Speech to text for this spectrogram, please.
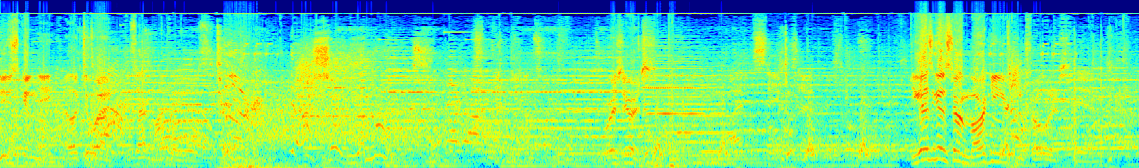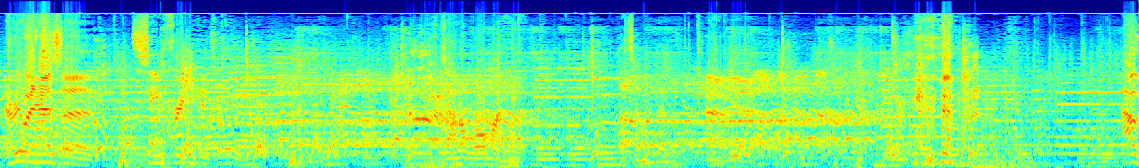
you just get a knee? I looked away. Is that mine or yours? Where's yours? You guys gotta start marking your controllers. Yeah. Everyone has the same freaking controller. Because I don't roll mine up. That's how I do it. Oh yeah. How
